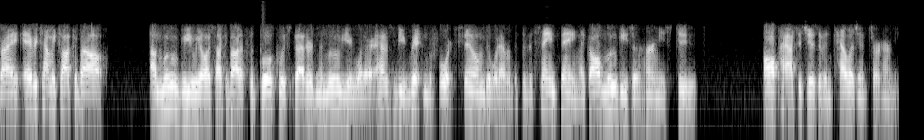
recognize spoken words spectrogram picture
right? Every time we talk about a movie, we always talk about if the book was better than the movie or whatever. It has to be written before it's filmed or whatever, but they're the same thing. Like all movies are Hermes too. All passages of intelligence are Hermes.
